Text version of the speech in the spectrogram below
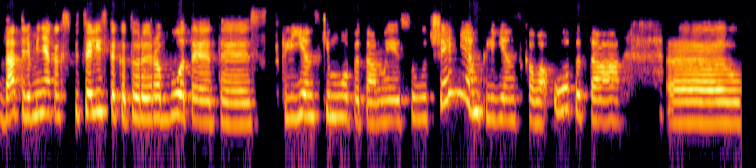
да, для меня как специалиста, который работает э, с клиентским опытом и с улучшением клиентского опыта, э,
